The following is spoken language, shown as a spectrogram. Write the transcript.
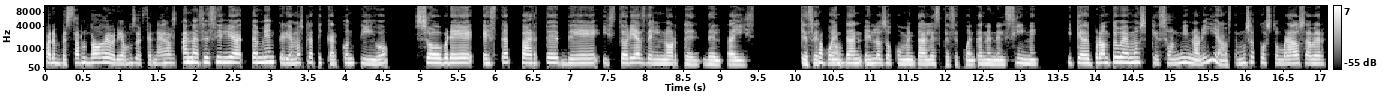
para empezar no deberíamos de tener. Ana Cecilia, también queríamos platicar contigo sobre esta parte de historias del norte del país que se cuentan en los documentales, que se cuentan en el cine y que de pronto vemos que son minoría. Estamos acostumbrados a ver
